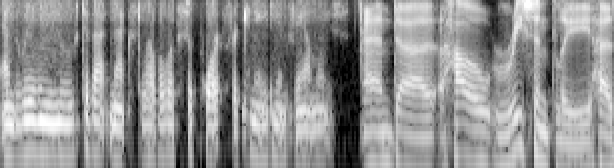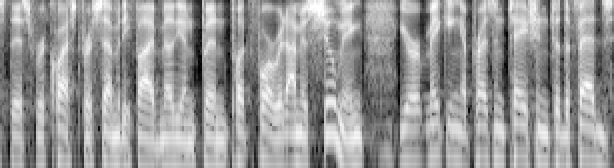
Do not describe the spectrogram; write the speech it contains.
and really move to that next level of support for Canadian families. And uh, how recently has this request for 75 million been put forward? I'm assuming you're making a presentation to the feds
